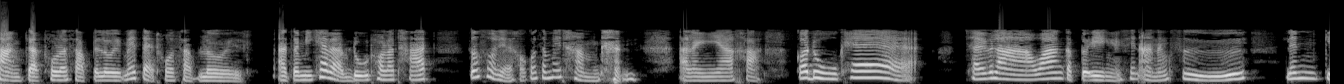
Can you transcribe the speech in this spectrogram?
ห่างจากโทรศัพท์ไปเลย ไม่แตะโทรศัพท์เลย อาจจะมีแค่แบบดูโทรทัศน์ ซึ่งส่วนใหญ่เขาก็จะไม่ทำกัน อะไรเงี้ยค่ะ ก็ดูแค่ใช้เวลาว่างกับตัวเองอย่างเช่นอ่านหนังสือ เล่นเก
